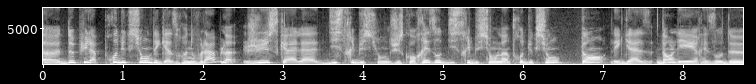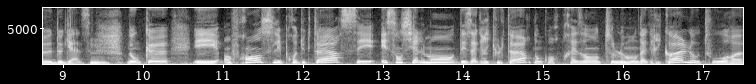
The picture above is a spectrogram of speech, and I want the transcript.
euh, depuis la production des gaz renouvelables jusqu'à la distribution, jusqu'au réseau de distribution, l'introduction dans les gaz, dans les réseaux de, gaz. Mmh. Donc, euh, et en France, les producteurs, c'est essentiellement des agriculteurs. Donc, on représente le monde agricole autour euh,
